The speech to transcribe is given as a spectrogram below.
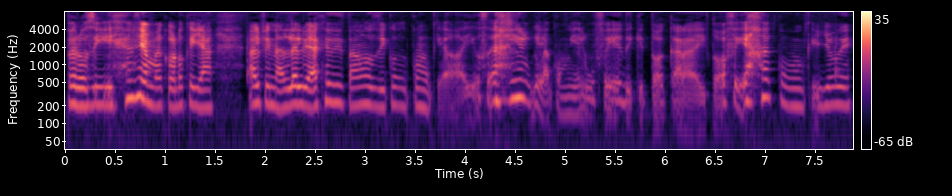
pero sí, ya me acuerdo que ya al final del viaje sí estábamos así como, que, ay, o sea, la comí el buffet de que toda cara y toda fea, como que yo de,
